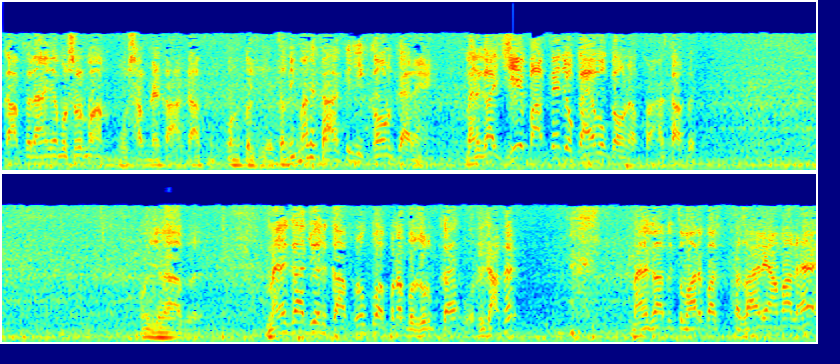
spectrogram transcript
کافر ہیں یا مسلمان؟ وہ سب نے کہا، کافر۔ ان کو یہ تو نہیں، میں نے کہا کہ یہ کون کہہ رہے ہیں؟ میں نے کہا، یہ باتیں جو کہے، وہ کون ہے؟ ہاں، کافر۔ وہ جناب، میں نے کہا، جو ان کافروں کو اپنا بزرگ کا ہے وہ بھی کافر۔ میں نے کہا تمہارے پاس فضائل اعمال ہے۔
